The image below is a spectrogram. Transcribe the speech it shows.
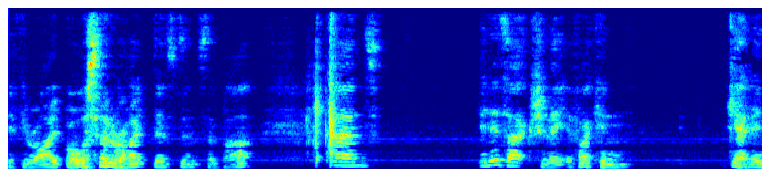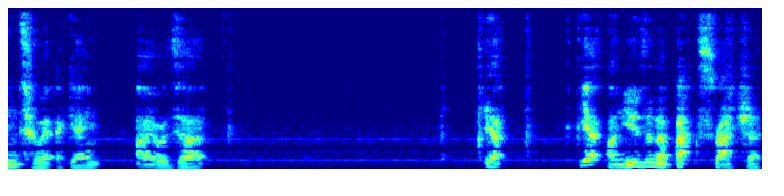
if your eyeballs are the right distance apart, and it is actually, if I can get into it again, I was, uh, yeah, yeah, I'm using a back scratcher.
